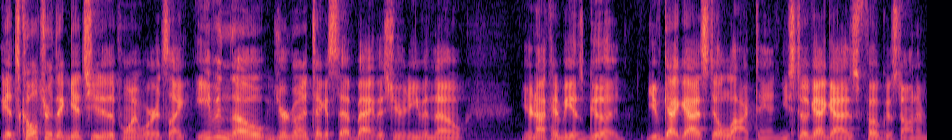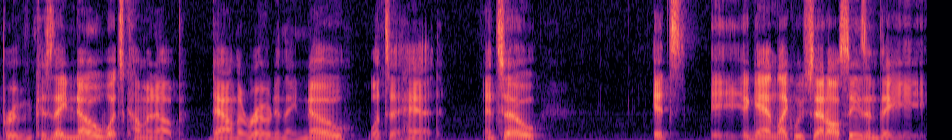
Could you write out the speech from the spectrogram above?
it's culture that gets you to the point where it's like even though you're going to take a step back this year and even though you're not going to be as good, you've got guys still locked in. You still got guys focused on improving because they know what's coming up down the road and they know what's ahead. And so it's again, like we've said all season, they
